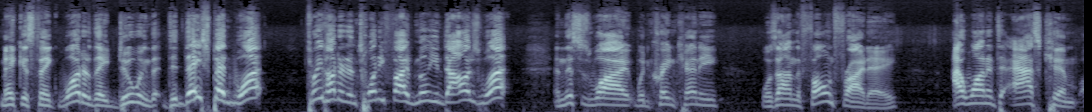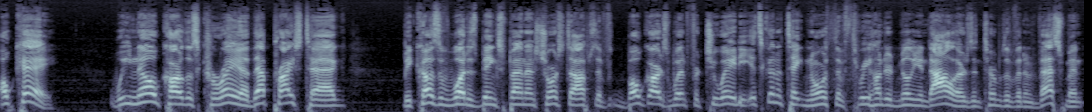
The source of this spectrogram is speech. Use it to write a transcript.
make us think, what are they doing? Did they spend what? Three hundred and twenty-five million dollars? What? And this is why when Crane Kenney was on the phone Friday, I wanted to ask him, okay we know Carlos Correa, that price tag, because of what is being spent on shortstops, if Bogaerts went for 280, it's going to take north of 300 million dollars in terms of an investment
